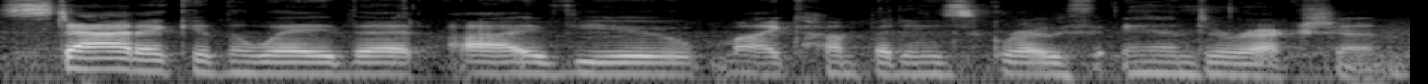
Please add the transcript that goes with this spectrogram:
static in the way that I view my company's growth and direction.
